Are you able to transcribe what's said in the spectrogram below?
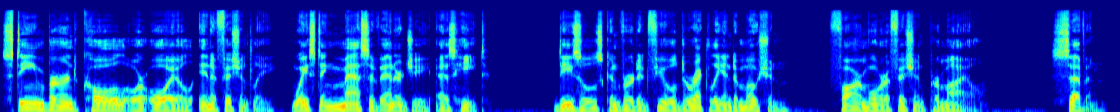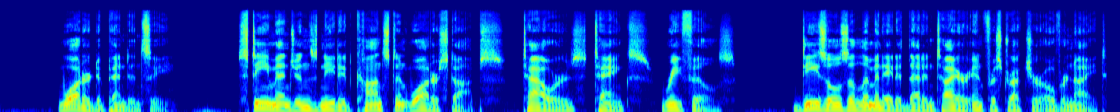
Steam burned coal or oil inefficiently, wasting massive energy as heat. Diesels converted fuel directly into motion, far more efficient per mile. 7. Water dependency. Steam engines needed constant water stops, towers, tanks, refills. Diesels eliminated that entire infrastructure overnight.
